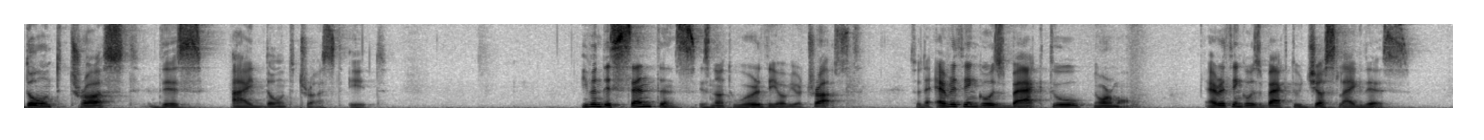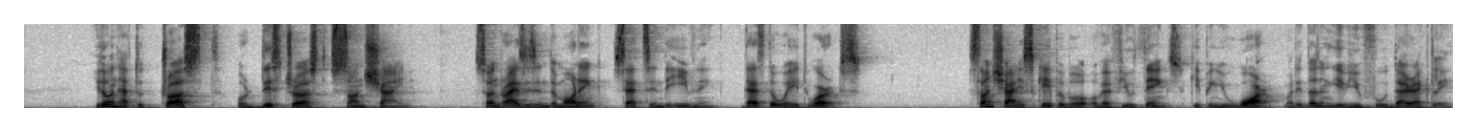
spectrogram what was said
Don't trust this, I don't trust it. Even this sentence is not worthy of your trust. So then everything goes back to normal. Everything goes back to just like this. You don't have to trust or distrust sunshine. Sun rises in the morning, sets in the evening. That's the way it works. Sunshine is capable of a few things, keeping you warm, but it doesn't give you food directly.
